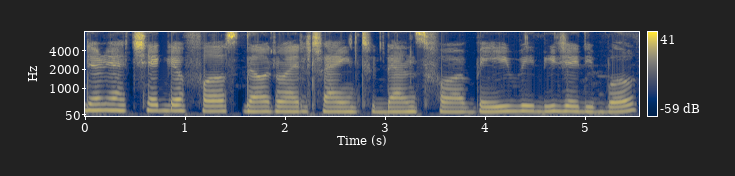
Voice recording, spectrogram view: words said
Dorea Chege falls down while trying to dance for baby. DJ Dibul.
